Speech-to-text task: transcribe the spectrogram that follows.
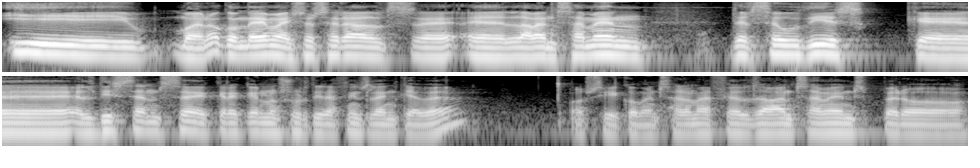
I, bueno, com dèiem, això serà eh, eh, l'avançament del seu disc que el disc sencer crec que no sortirà fins l'any que ve, o sigui, començaran a fer els avançaments, però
